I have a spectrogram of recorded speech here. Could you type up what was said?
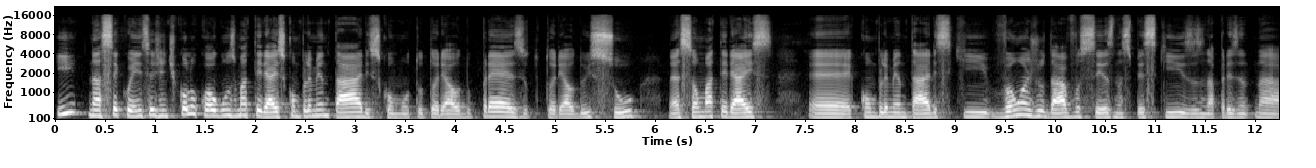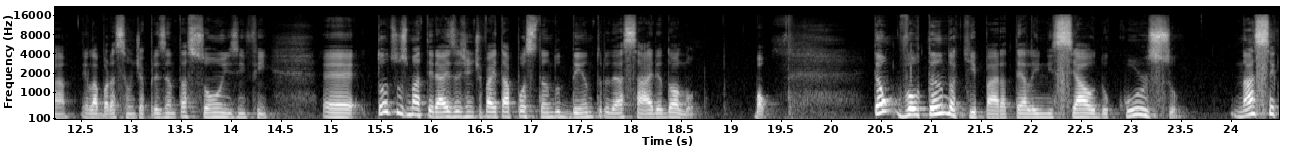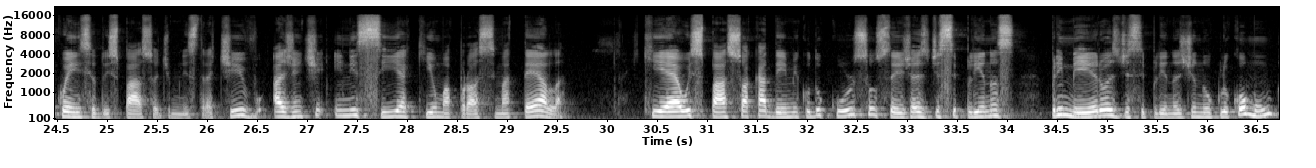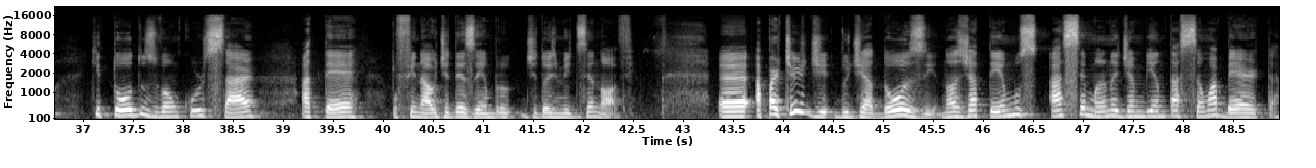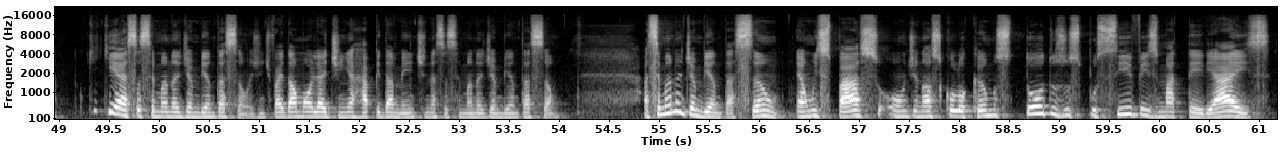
E, na sequência, a gente colocou alguns materiais complementares, como o tutorial do Prezi, o tutorial do ISU, né? são materiais é, complementares que vão ajudar vocês nas pesquisas, na, na elaboração de apresentações, enfim. É, todos os materiais a gente vai estar postando dentro dessa área do aluno. Bom, então, voltando aqui para a tela inicial do curso, na sequência do espaço administrativo, a gente inicia aqui uma próxima tela, que é o espaço acadêmico do curso, ou seja, as disciplinas, primeiro as disciplinas de núcleo comum, que todos vão cursar até o final de dezembro de 2019. É, a partir de, do dia 12, nós já temos a semana de ambientação aberta. O que, que é essa semana de ambientação? A gente vai dar uma olhadinha rapidamente nessa semana de ambientação. A semana de ambientação é um espaço onde nós colocamos todos os possíveis materiais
